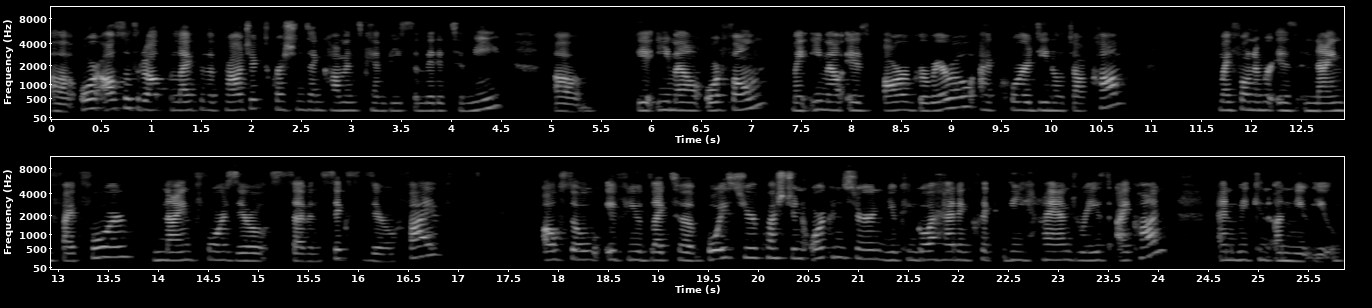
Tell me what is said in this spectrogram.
Uh, or also throughout the life of the project, questions and comments can be submitted to me um, via email or phone. My email is rguerrero at corradino.com. My phone number is 954-940-7605. Also, if you'd like to voice your question or concern, you can go ahead and click the hand raised icon and we can unmute you.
